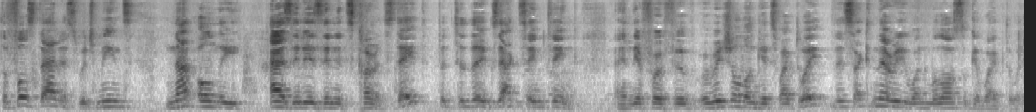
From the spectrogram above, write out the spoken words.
the full status, which means not only as it is in its current state, but to the exact same thing. And therefore, if the original one gets wiped away, the secondary one will also get wiped away.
